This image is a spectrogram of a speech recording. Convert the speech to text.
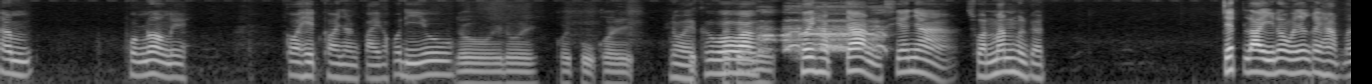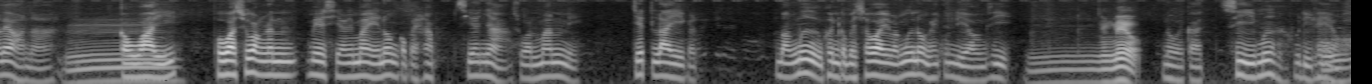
ซ้ำพวกน้องนี่ ก็เฮ็ดก็หยังไปก็พอดีอยู่โดยโดยคอยปลูกคอยโดยเฮ็ดคือว่าว่าไปแต่ละมื้อเคยรับจ้างเสียหญ้าสวนมันเพิ่นก็เจ็ดไร่น้องก็ยังเคยรับมาแล้วนะ อืมก็ไหวเพราะว่าช่วงนั้นแม่เสียใหม่ๆน้องก็ไปรับเสียหญ้าสวนมันนี่เจ็ดไร่ก็บางมื้อเพิ่นก็ไปช่วย บางมื้อน้องเฮ็ดคนเดียวจังซี่อืมยังแล้วโดยก็สี่มื้อพอดีแล้วโอ้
